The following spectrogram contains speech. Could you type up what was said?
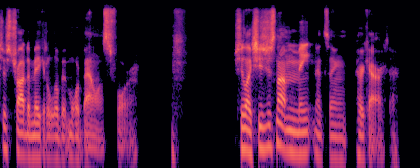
Just tried to make it a little bit more balanced for her. She like she's just not maintaining her character,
